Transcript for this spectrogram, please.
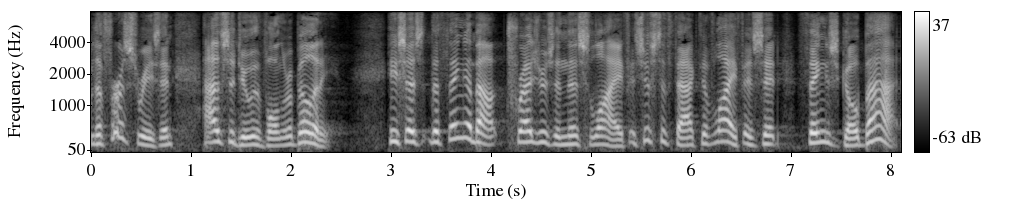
The first reason has to do with vulnerability. He says the thing about treasures in this life is just a fact of life is that things go bad.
